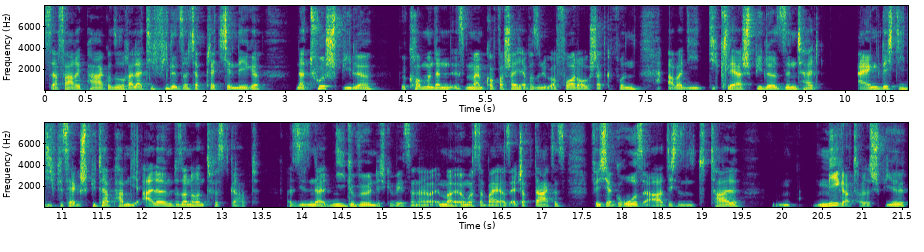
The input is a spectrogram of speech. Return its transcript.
Safari Park und so relativ viele solcher Plättchenlege Naturspiele gekommen und dann ist in meinem Kopf wahrscheinlich einfach so eine Überforderung stattgefunden. Aber die, die Claire-Spiele sind halt eigentlich, die, die ich bisher gespielt habe, haben die alle einen besonderen Twist gehabt. Also die sind halt nie gewöhnlich gewesen, sondern immer irgendwas dabei. Also Age of Darkness finde ich ja großartig. Das ist ein total mega tolles Spiel.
